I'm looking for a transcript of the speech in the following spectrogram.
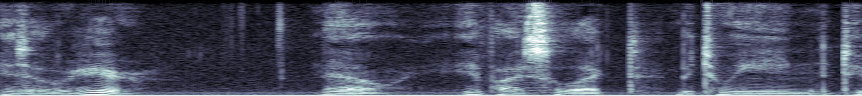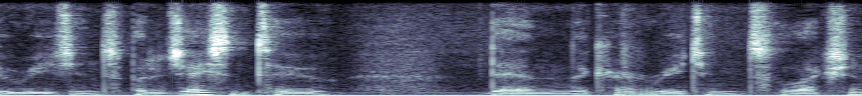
is over here. Now if I select between the two regions but adjacent to, then the current region selection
